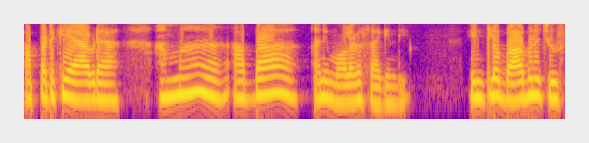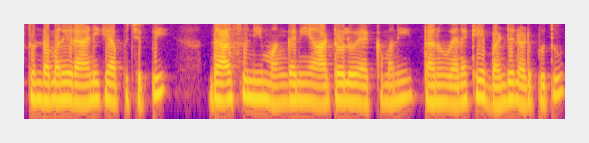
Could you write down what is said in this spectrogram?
అప్పటికే ఆవిడ అమ్మా అబ్బా అని మూలగసాగింది. ఇంట్లో బాబును చూస్తుండమని రాణికి అప్పు చెప్పి దాసుని మంగని ఆటోలో ఎక్కమని తను వెనకే బండి నడుపుతూ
